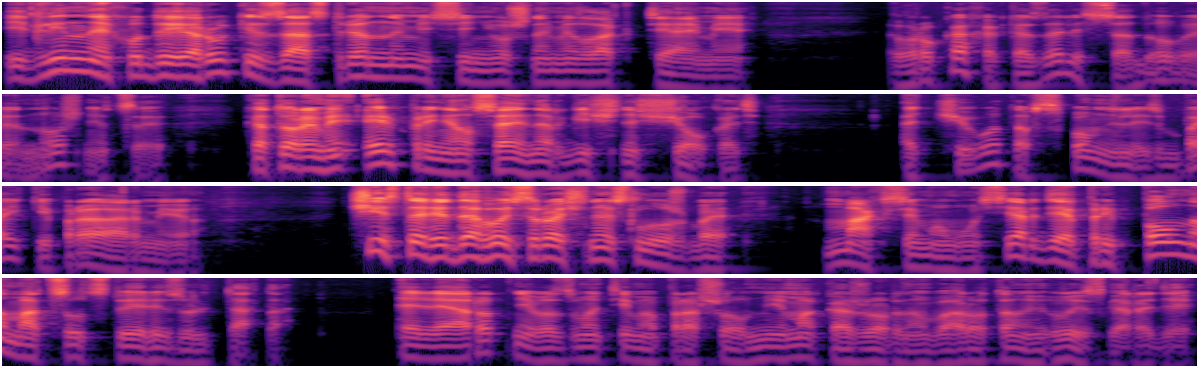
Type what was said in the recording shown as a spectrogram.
и длинные худые руки с заостренными синюшными локтями. В руках оказались садовые ножницы — которыми эльф принялся энергично щелкать. От чего то вспомнились байки про армию. Чисто рядовой срочной службы. Максимум усердия при полном отсутствии результата. Элиарот невозмутимо прошел мимо к ажурным воротам в изгороди.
